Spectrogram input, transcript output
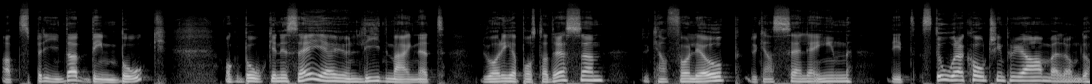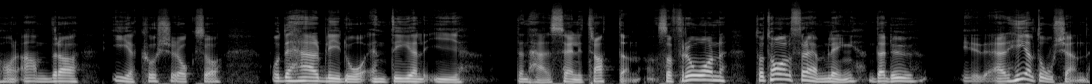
att sprida din bok. Och boken i sig är ju en lead magnet. Du har e-postadressen, du kan följa upp, du kan sälja in ditt stora coachingprogram eller om du har andra e-kurser också. Och det här blir då en del i den här säljtratten. Så från total främling, där du är helt okänd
